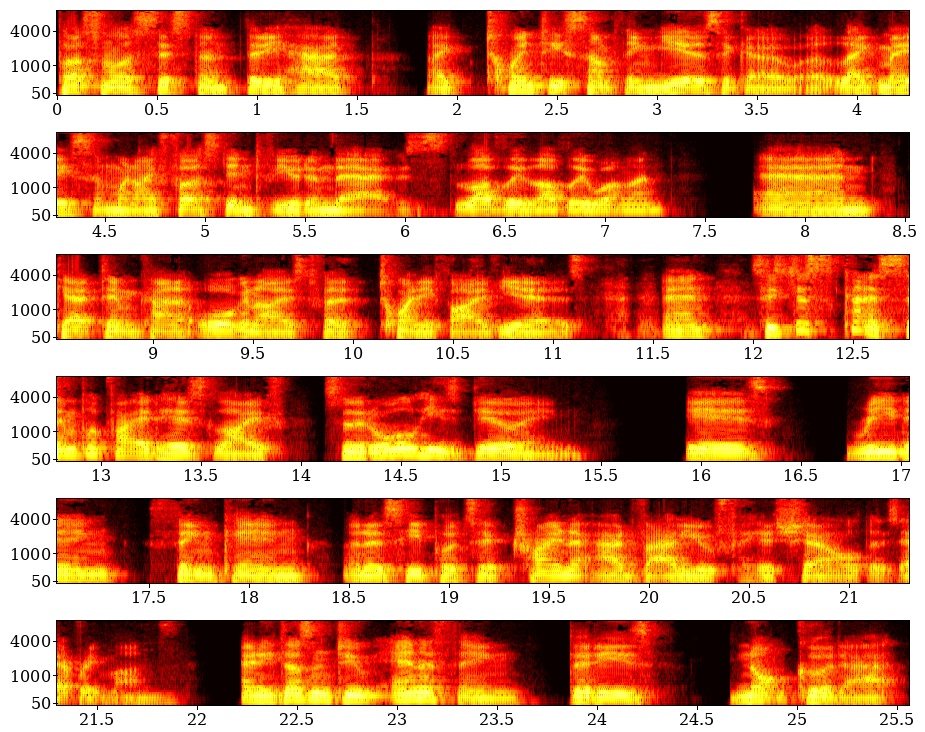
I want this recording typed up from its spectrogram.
personal assistant that he had like 20 something years ago at Legg Mason when I first interviewed him there. This lovely, lovely woman and kept him kind of organized for 25 years. And so he's just kind of simplified his life so that all he's doing is reading, thinking, and as he puts it, trying to add value for his shareholders every month. And he doesn't do anything that he's not good at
